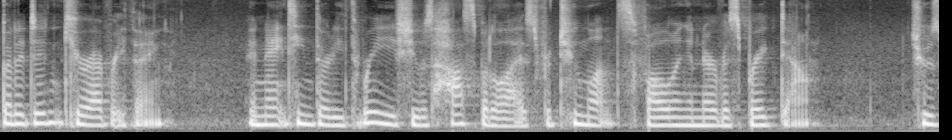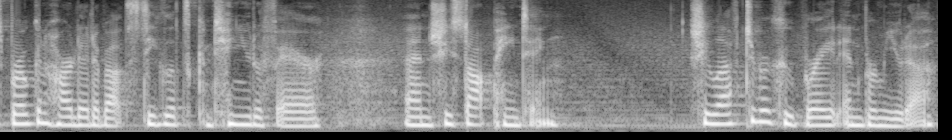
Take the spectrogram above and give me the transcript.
But it didn't cure everything. In 1933, she was hospitalized for two months following a nervous breakdown. She was brokenhearted about Stieglitz's continued affair, and she stopped painting. She left to recuperate in Bermuda.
